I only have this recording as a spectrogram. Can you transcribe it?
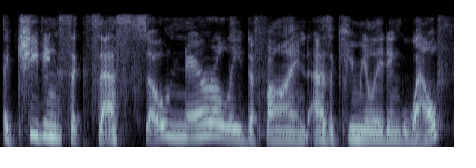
achieving success so narrowly defined as accumulating wealth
